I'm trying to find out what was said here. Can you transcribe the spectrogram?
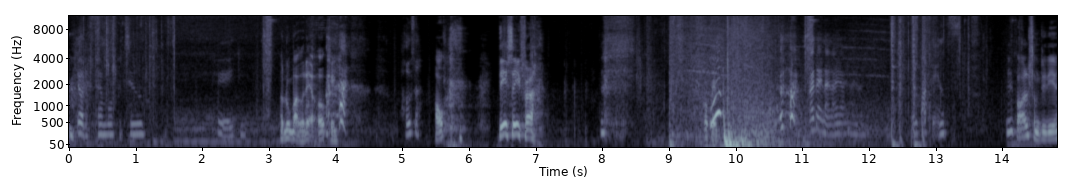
det var da fandme på tide. Okay, de... Og du er bare gået der, okay. Hold så. Hov. Det er set før. Okay. nej, nej, nej, nej, nej, nej. Jeg vil bare dance. Det er voldsomt, det der.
